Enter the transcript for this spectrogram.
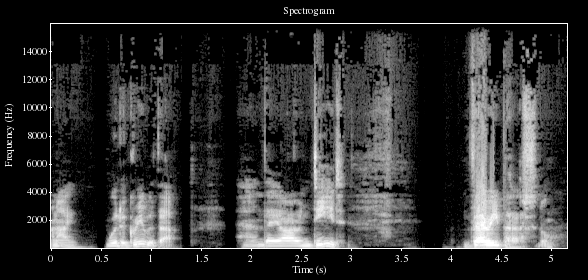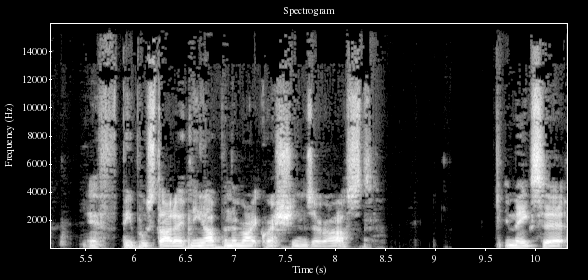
and I would agree with that, and they are indeed very personal. If people start opening up and the right questions are asked, it makes it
